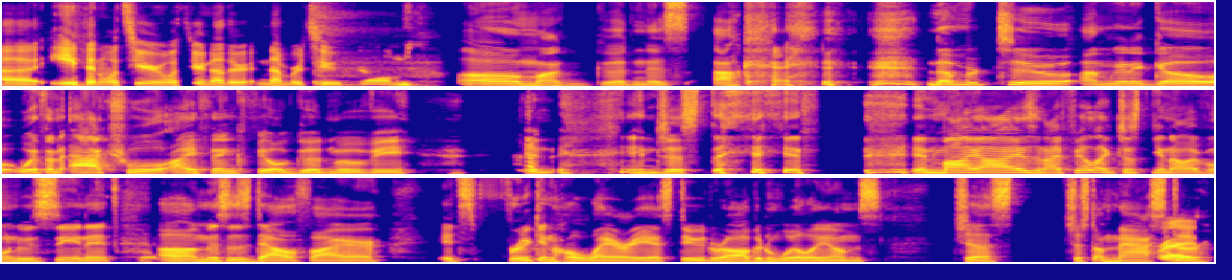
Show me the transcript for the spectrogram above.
Uh, Ethan, what's your what's your another number two film? Oh my goodness. Okay. Number two, I'm gonna go with an actual, I think, feel good movie. In in just in, in my eyes, and I feel like just, you know, everyone who's seen it, uh, Mrs. Doubtfire. It's freaking hilarious, dude. Robin Williams, just just a master.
